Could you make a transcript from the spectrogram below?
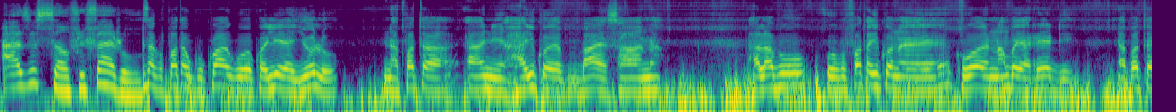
as a self referral. Kupata kwa- ya yolo napata yani haiko mbaya sana, alafu ukipata iko na kwa namba ya red napata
